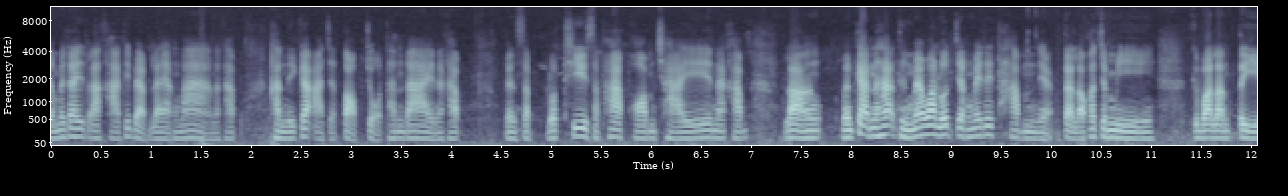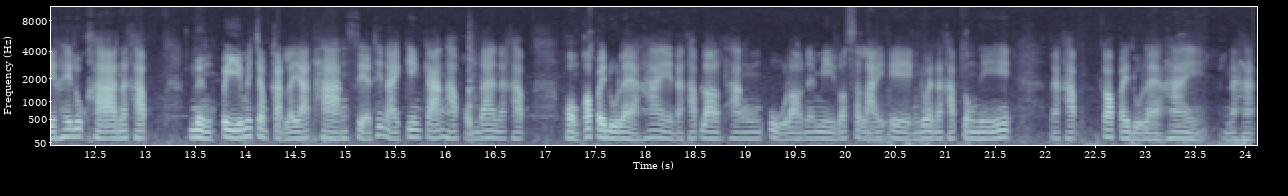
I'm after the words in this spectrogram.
ยังไม่ได้ราคาที่แบบแรงมากนะครับ คันนี้ก็อาจจะตอบโจทย์ท่านได้นะครับ เป็นรถที่สภาพพร้อมใช้นะครับรางเหมือนกันนะฮะถึงแม้ว่ารถยังไม่ได้ทำเนี่ยแต่เราก็จะมีวารันตีให้ลูกค้านะครับ 1 ปีไม่จำกัดระยะทางเสียที่ไหนกิ้งก้างหาผมได้นะครับ ผมก็ไปดูแลให้นะครับ เราทางอู่เราเนี่ยมีรถสไลด์เองด้วยนะครับ ตรงนี้นะครับก็ไปดูแลให้นะฮะ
